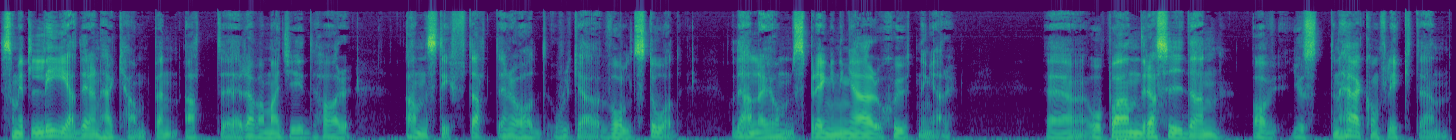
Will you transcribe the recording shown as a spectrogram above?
som ett led i den här kampen att eh, Rawa Majid har anstiftat en rad olika våldsdåd. Och det handlar ju om sprängningar och skjutningar. Eh, och på andra sidan av just den här konflikten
